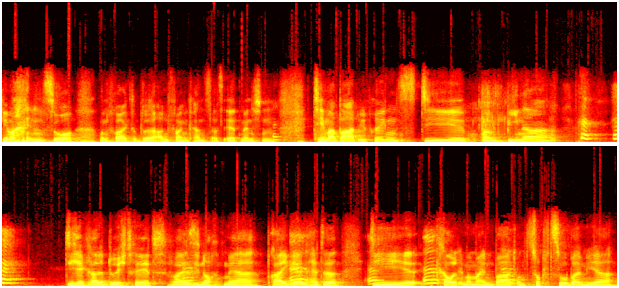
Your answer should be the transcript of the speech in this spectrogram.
Geh mal in den Zoo und frag, ob du da anfangen kannst als Erdmännchen. Thema Bart übrigens. Die Bambina, die hier gerade durchdreht, weil sie noch mehr Brei gern hätte, die krault immer meinen Bart und zupft so bei mir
